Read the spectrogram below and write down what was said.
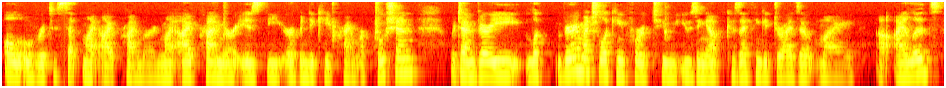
all over to set my eye primer. And my eye primer is the Urban Decay Primer Potion, which I'm very look very much looking forward to using up because I think it dries out my uh, eyelids.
